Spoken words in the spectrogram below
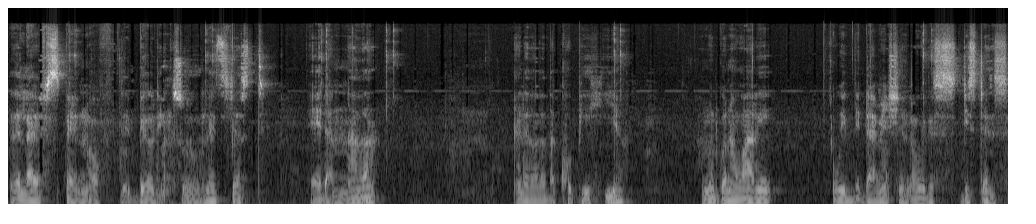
the lifespan of the building. So let's just add another. And another copy here. I'm not gonna worry with the dimension or with this distance.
